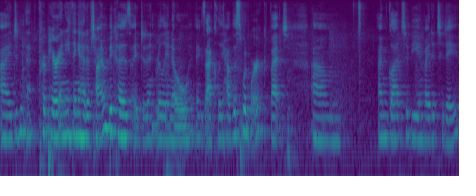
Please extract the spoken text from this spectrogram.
I didn't prepare anything ahead of time because I didn't really know exactly how this would work, but um, I'm glad to be invited today.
